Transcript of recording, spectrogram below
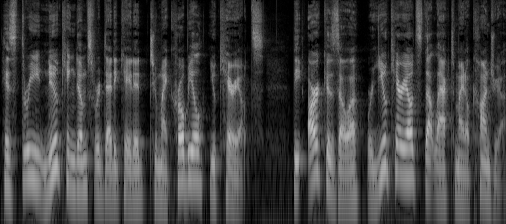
His three new kingdoms were dedicated to microbial eukaryotes. The archozoa were eukaryotes that lacked mitochondria.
